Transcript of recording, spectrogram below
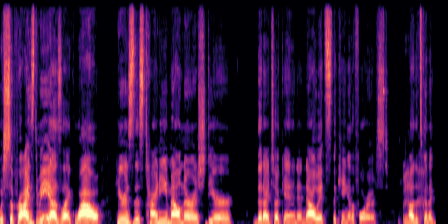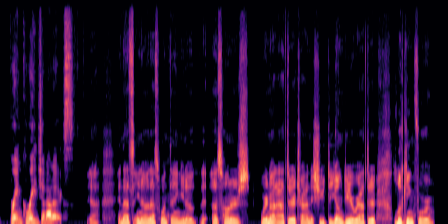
which surprised me. I was like, wow, here's this tiny malnourished deer that I took in, and now it's the king of the forest. Yeah. Uh, that's going to bring great genetics. Yeah, and that's you know that's one thing you know us hunters we're not out there trying to shoot the young deer. We're out there mm-hmm. looking mm-hmm. for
